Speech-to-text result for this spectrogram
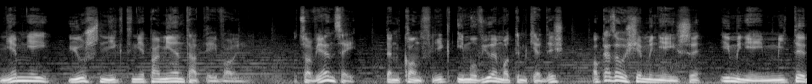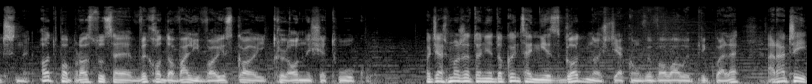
Niemniej już nikt nie pamięta tej wojny. Co więcej, ten konflikt, i mówiłem o tym kiedyś, okazał się mniejszy i mniej mityczny. Od po prostu se wyhodowali wojsko i klony się tłukły. Chociaż może to nie do końca niezgodność, jaką wywołały prequele, a raczej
